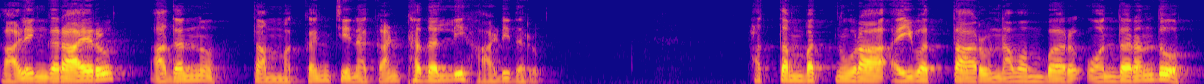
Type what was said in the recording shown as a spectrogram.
ಕಾಳಿಂಗರಾಯರು ಅದನ್ನು ತಮ್ಮ ಕಂಚಿನ ಕಂಠದಲ್ಲಿ ಹಾಡಿದರು. ಹತ್ತೊಂಬತ್ತು ನೂರ ಐವತ್ತಾರು ನವೆಂಬರ್ ಒಂದರಂದು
